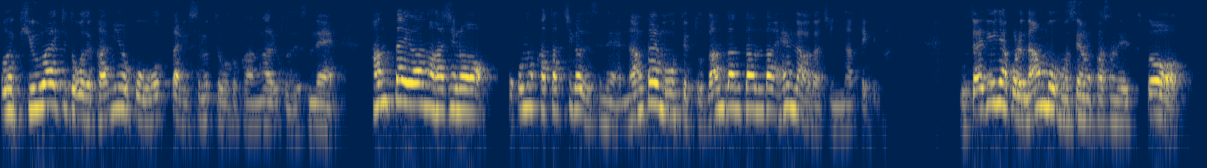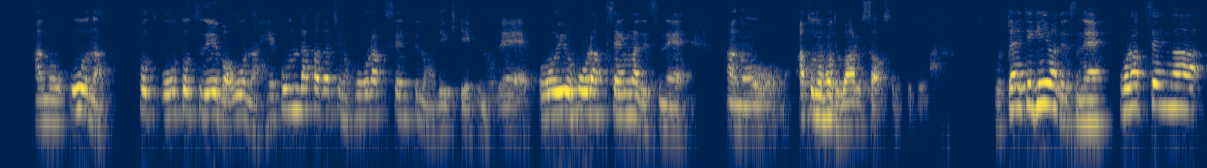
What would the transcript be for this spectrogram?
この QI ってところで髪をこう折ったりするってことを考えるとですね反対側の端のここの形がですね何回も折っていくとだんだんだんだん変な形になってきます具体的にはこれ何本も線を重ねていくとあの、オーナー、凹凸で言えばオーナー、へこんだ形の崩落線というのができていくので、こういう崩落線がですね、あの、後の方で悪さをすることがある。具体的にはですね、崩落線が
